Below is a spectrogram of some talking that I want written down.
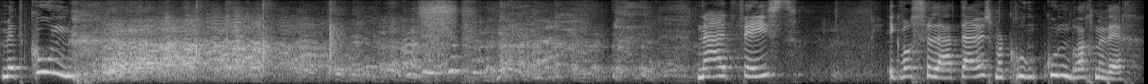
Met Koen. Na het feest. Ik was te laat thuis, maar Koen bracht me weg.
